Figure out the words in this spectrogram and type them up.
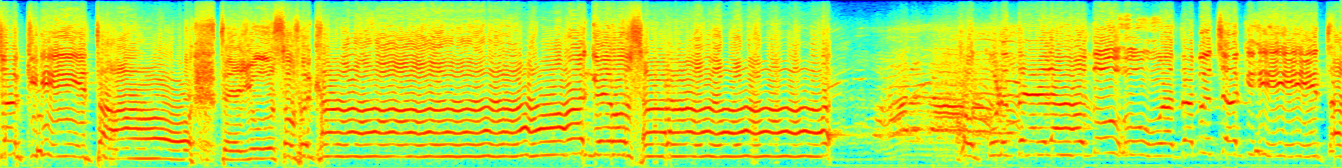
چکیتا تے یوسف کھا گیو سارا کڑتے دا تو ادب چکیتا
